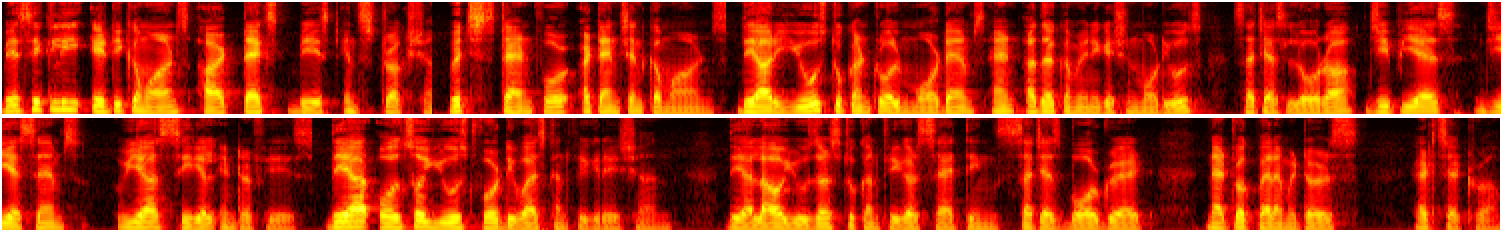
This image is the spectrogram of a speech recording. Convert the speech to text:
Basically, AT commands are text-based instructions which stand for attention commands. They are used to control modems and other communication modules such as LoRa, GPS, GSMs via serial interface. They are also used for device configuration. They allow users to configure settings such as baud rate, network parameters, etc.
